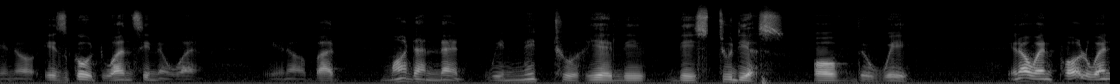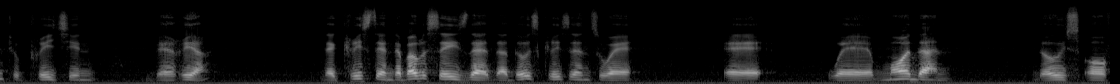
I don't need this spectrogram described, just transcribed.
You know, it's good once in a while, you know, but more than that, we need to really be studious of the way. You know, when Paul went to preach in Berea, the Christian, the Bible says that, that those Christians were uh, were more than those of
